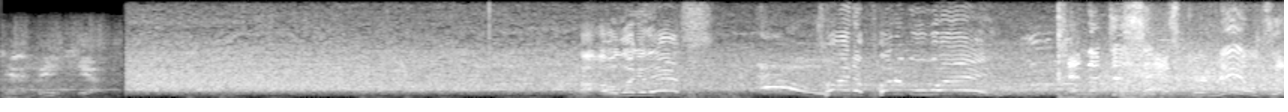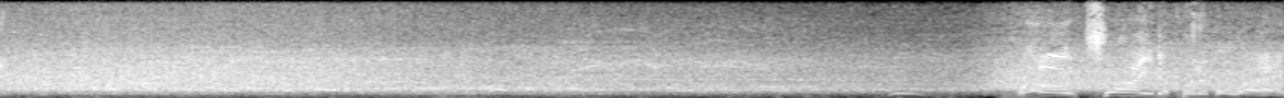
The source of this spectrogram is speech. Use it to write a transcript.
Championship. Uh-oh, look at this. Oh! Trying to put him away. And the disaster nails it. Uh-oh, trying to put him away.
